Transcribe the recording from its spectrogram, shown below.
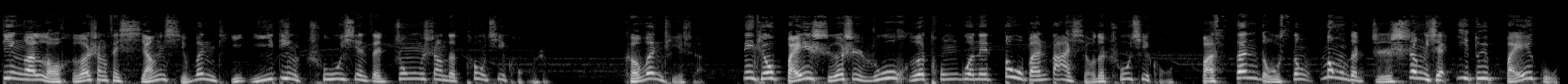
定安老和尚才想起问题一定出现在钟上的透气孔上，可问题是。那条白蛇是如何通过那豆般大小的出气孔，把三斗僧弄得只剩下一堆白骨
